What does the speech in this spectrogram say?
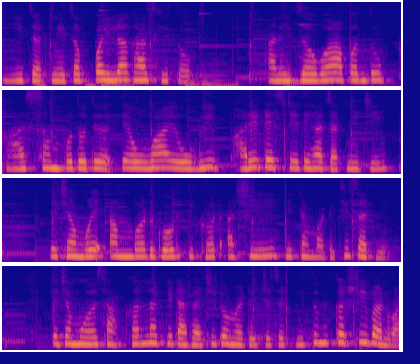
ही चटणीचा पहिला घास घेतो आणि जेव्हा आपण तो घास संपवतो ते तेव्हा एवढी भारी टेस्ट येते ह्या चटणीची. त्याच्यामुळे आंबट गोड तिखट अशी ही टमाट्याची चटणी. त्याच्यामुळं साखर नक्की टाकायची. टोमॅटोची चटणी तुम्ही कशी बनवा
